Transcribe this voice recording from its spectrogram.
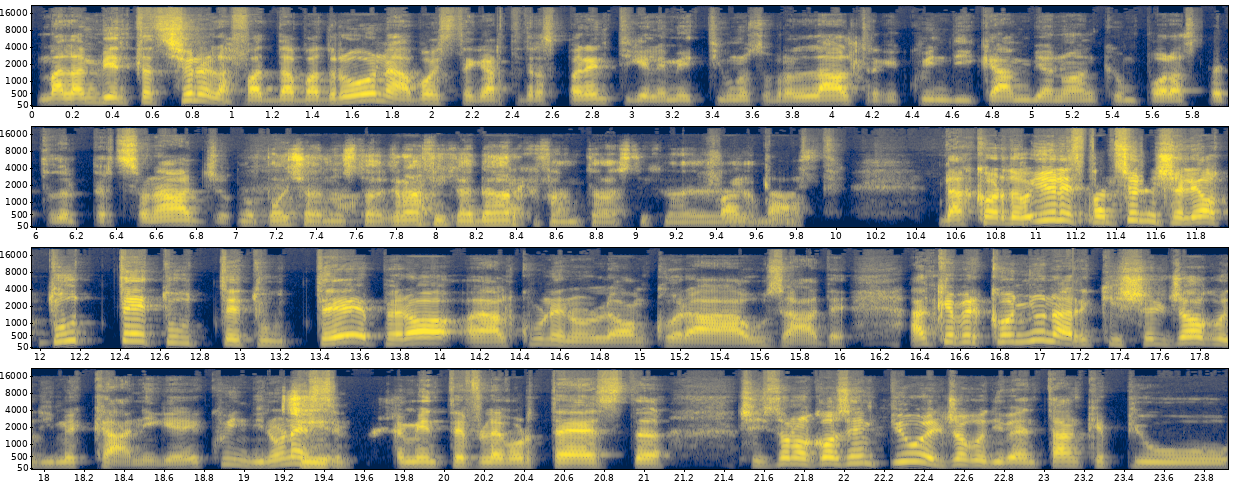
ma l'ambientazione la fa da padrona, poi queste carte trasparenti che le metti uno sopra l'altra, che quindi cambiano anche un po' l'aspetto del personaggio. Ma poi c'hanno sta grafica dark fantastica. eh. Fantastico. D'accordo, io le espansioni ce le ho tutte, tutte, tutte, però eh, alcune non le ho ancora usate. Anche perché ognuna arricchisce il gioco di meccaniche, e quindi non è Sì. semplicemente flavor test, ci sono cose in più e il gioco diventa anche più...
